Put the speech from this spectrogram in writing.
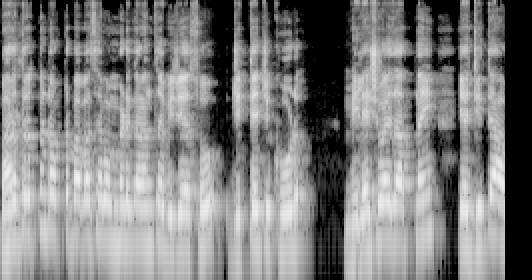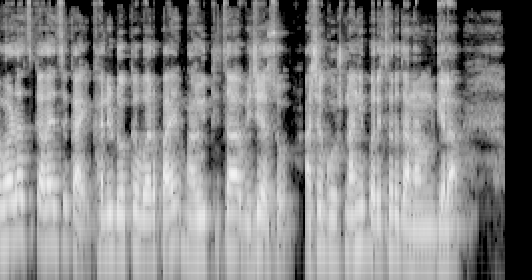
Bharat Ratna doctor Babasaheb आंबेडकरांचा विजय असो जित्याची खोड मेल्याशिवाय जात नाही या जित्या आव्हाडच करायचं काय? खाली डोकं वर पाय महायुतीचा विजय असो अशा घोषणांनी परिसर जाणवून गेला.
